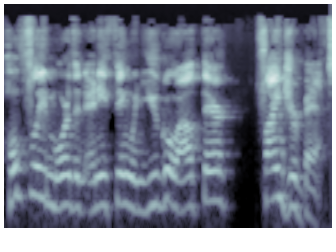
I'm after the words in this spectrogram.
hopefully, more than anything, when you go out there, find your bats.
